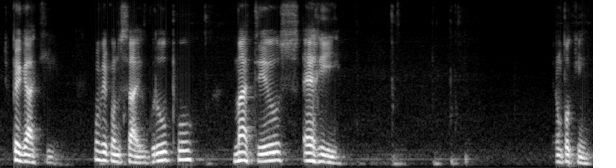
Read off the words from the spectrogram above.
Deixa eu pegar aqui. Vamos ver quando sai o grupo Mateus RI. Espera Um pouquinho.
